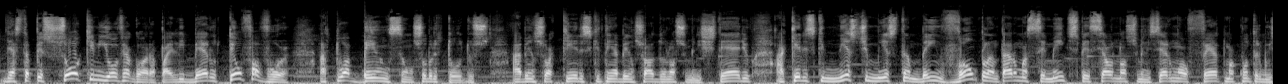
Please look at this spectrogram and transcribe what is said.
desta pessoa que me ouve agora, Pai. Libera o teu favor, a tua bênção sobre todos. Abençoa aqueles que têm abençoado o nosso ministério, aqueles que neste mês também vão plantar uma semente especial no nosso ministério, uma oferta, uma contribuição,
